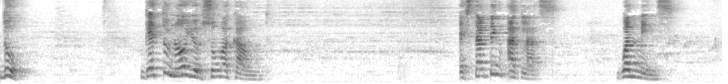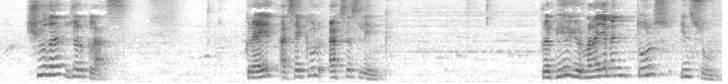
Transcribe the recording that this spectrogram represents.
Do. Get to know your Zoom account. Starting a class. What means? Shouldn't your class. Create a secure access link. Review your management tools in Zoom.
